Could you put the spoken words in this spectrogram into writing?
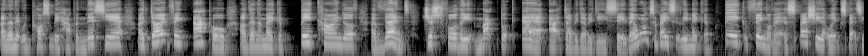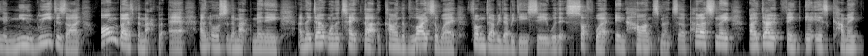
and then it would possibly happen this year. I don't think Apple are going to make a big kind of event just for the MacBook Air at WWDC. They want to basically make a big thing of it, especially that we're expecting a new redesign on both the MacBook Air and also the Mac Mini, and they don't want to take that kind of light away from WWDC with its software enhancements. So personally, I don't think it is coming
